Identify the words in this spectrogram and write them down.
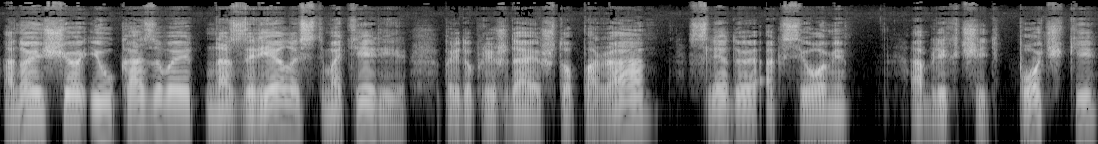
оно еще и указывает на зрелость материи, предупреждая, что пора, следуя аксиоме, облегчить почки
